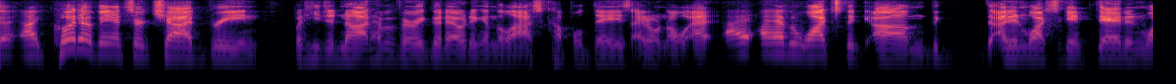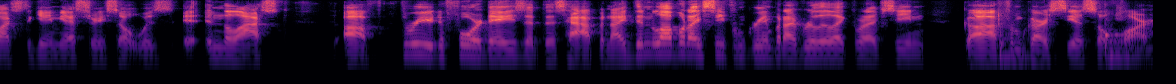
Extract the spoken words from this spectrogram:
uh, I could have answered Chad Green, but he did not have a very good outing in the last couple days. I don't know. I, I, I haven't watched the um the I didn't watch the game. Dad didn't watch the game yesterday, so it was in the last uh three to four days that this happened. I didn't love what I see from Green, but I really liked what I've seen uh, from Garcia so far.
